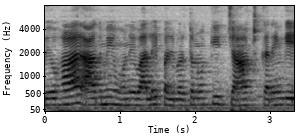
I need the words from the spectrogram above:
व्यवहार आदि में होने वाले परिवर्तनों की जाँच करेंगे।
